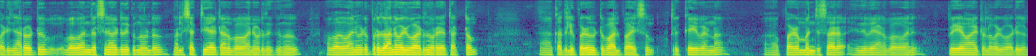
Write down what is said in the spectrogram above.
പടിഞ്ഞാറോട്ട് ഭഗവാൻ ദർശനമായിട്ട് നിൽക്കുന്നതുകൊണ്ട് നല്ല ശക്തിയായിട്ടാണ് ഭഗവാൻ ഇവിടെ നിൽക്കുന്നത്. ഭഗവാൻ ഇവിടെ പ്രധാന വഴിപാടെന്ന് പറയുന്നത് തട്ടം കദളിപ്പഴം ഇട്ട് പാൽപ്പായസം തൃക്കൈവെണ്ണ പഴം പഞ്ചസാര എന്നിവയാണ് ഭഗവാന് പ്രിയമായിട്ടുള്ള വഴിപാടുകൾ.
